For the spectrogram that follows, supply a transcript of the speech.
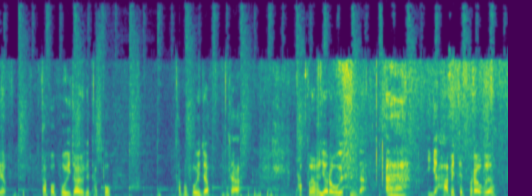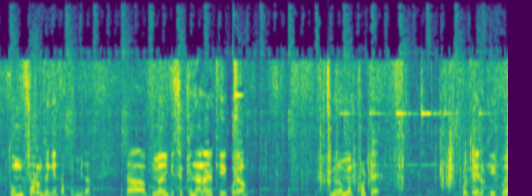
볼게요. 타포 보이죠? 여기 타포? 타포 보이죠? 자, 타포 한번 열어보겠습니다. 아, 이게 하비테프라고요. 돔처럼 생긴 타포입니다. 자, 보면 이렇게 스킨 하나 이렇게 있고요. 오면 폴대. 폴대 이렇게 있고요.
